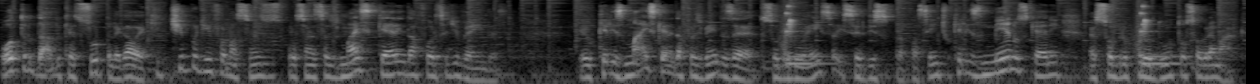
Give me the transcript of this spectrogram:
Outro dado que é super legal é que tipo de informações os profissionais de saúde mais querem da força de vendas o que eles mais querem da força de vendas é sobre doença e serviços para paciente, o que eles menos querem é sobre o produto ou sobre a marca.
